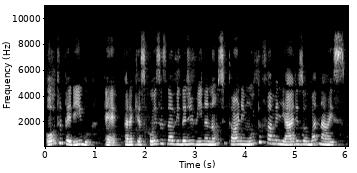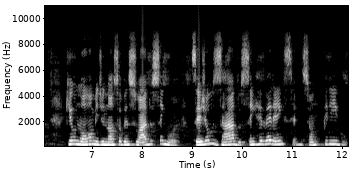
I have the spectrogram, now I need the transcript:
Outro perigo é para que as coisas da vida divina não se tornem muito familiares ou banais, que o nome de nosso abençoado Senhor seja usado sem reverência, isso é um perigo,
